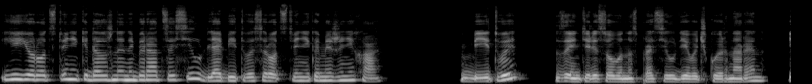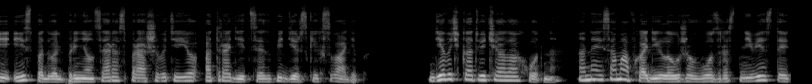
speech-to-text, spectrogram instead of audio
ее родственники должны набираться сил для битвы с родственниками жениха. Битвы? Заинтересованно спросил девочку Эрнарен и исподволь принялся расспрашивать ее о традициях бедирских свадеб. Девочка отвечала охотно. Она и сама входила уже в возраст невесты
